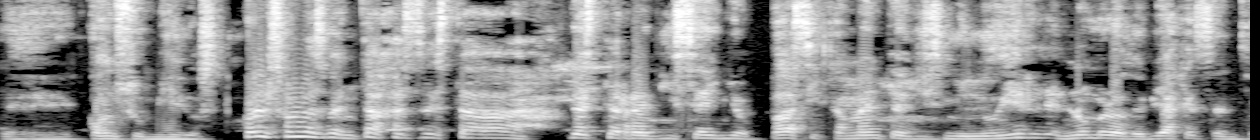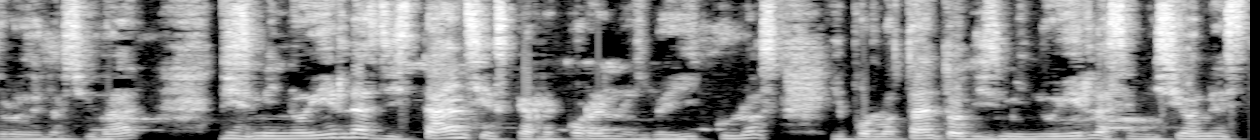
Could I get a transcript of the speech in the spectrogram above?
eh, consumidos. ¿Cuáles son las ventajas de, esta, de este rediseño? Básicamente disminuir el número de viajes dentro de la ciudad, disminuir las distancias que recorren los vehículos y por lo tanto disminuir las emisiones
